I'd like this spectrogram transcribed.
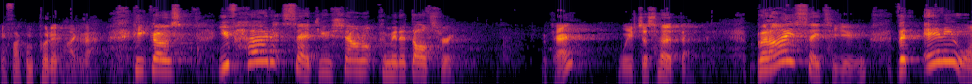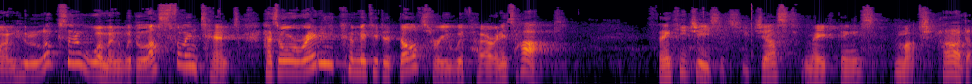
if I can put it like that. He goes, You've heard it said, you shall not commit adultery. Okay? We've just heard that. But I say to you that anyone who looks at a woman with lustful intent has already committed adultery with her in his heart. Thank you, Jesus. You just made things much harder.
